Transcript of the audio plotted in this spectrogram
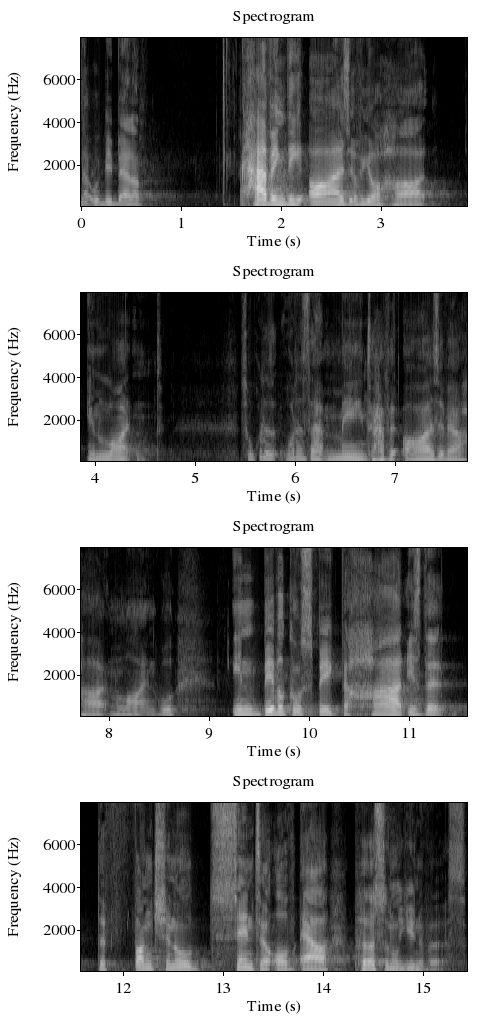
That would be better. Having the eyes of your heart enlightened. So, what, is, what does that mean to have the eyes of our heart enlightened? Well, in biblical speak, the heart is the, the functional center of our personal universe.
